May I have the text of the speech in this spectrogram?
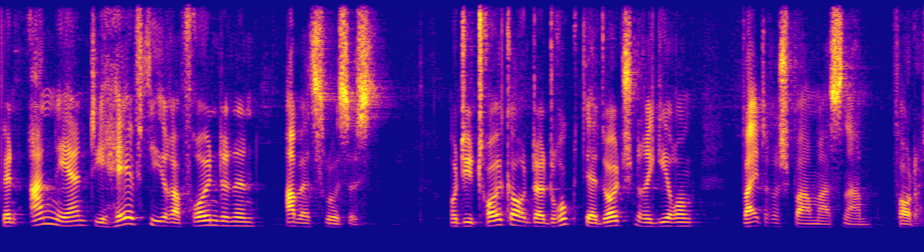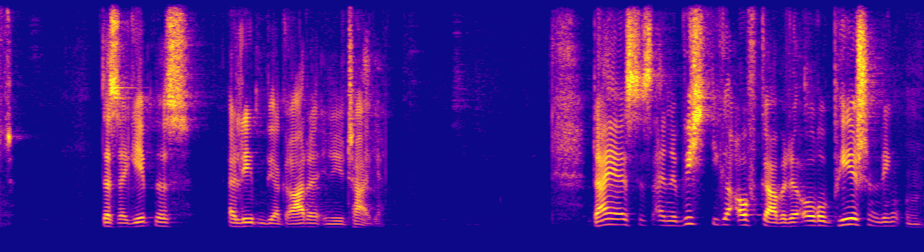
wenn annähernd die Hälfte ihrer Freundinnen arbeitslos ist und die Troika unter Druck der deutschen Regierung weitere Sparmaßnahmen fordert? Das Ergebnis erleben wir gerade in Italien. Daher ist es eine wichtige Aufgabe der europäischen Linken,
